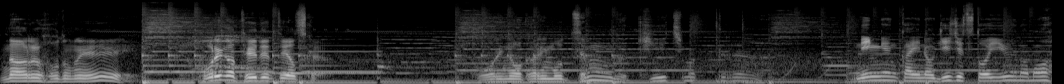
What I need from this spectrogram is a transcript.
なるほどね。これが停電ってやつか通りの明かりも全部消えちまってら。人間界の技術というのも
